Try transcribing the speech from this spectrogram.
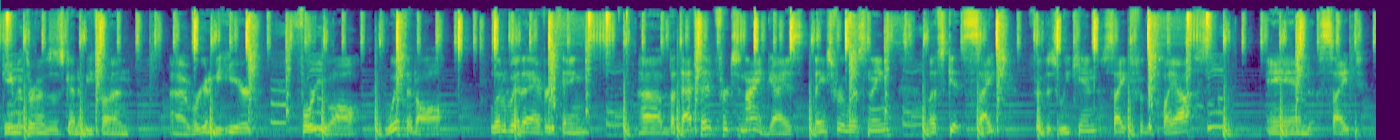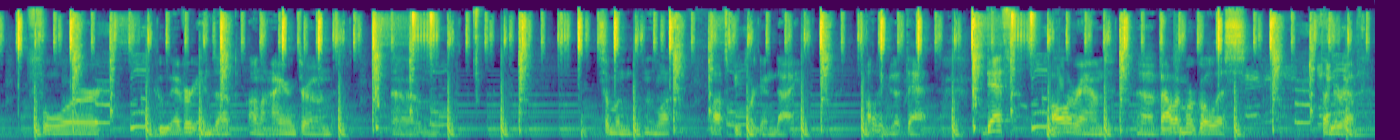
Game of Thrones is going to be fun. Uh, we're going to be here for you all, with it all, a little bit of everything. Uh, but that's it for tonight, guys. Thanks for listening. Let's get psyched for this weekend, psyched for the playoffs, and psyched for whoever ends up on the Iron Throne. Um, someone lots of people are going to die. I'll leave it at that. Death all around. Uh, Valar Morghulis, Thunder Up.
